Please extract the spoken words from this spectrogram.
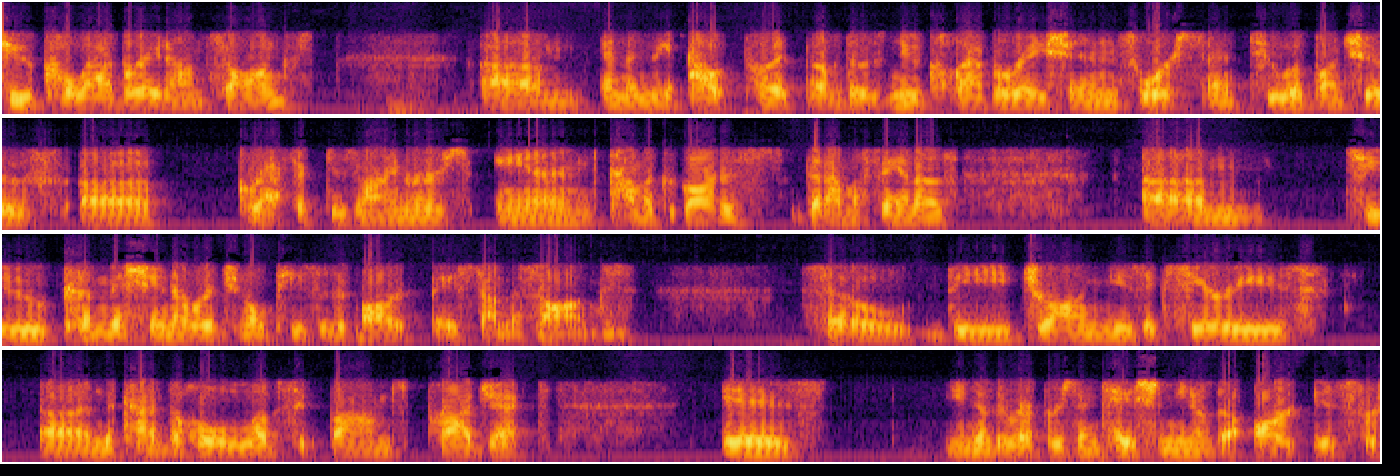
to collaborate on songs. Um, and then the output of those new collaborations were sent to a bunch of uh, graphic designers and comic artists that I'm a fan of um, to commission original pieces of art based on the songs. So the drawing music series uh, and the kind of the whole Lovesick Bombs project is, you know, the representation. You know, the art is for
